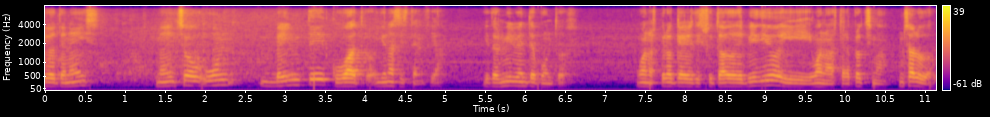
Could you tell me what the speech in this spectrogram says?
Lo tenéis. Me he hecho un 24 y una asistencia. Y 2020 puntos. Bueno, espero que hayáis disfrutado del vídeo y bueno, hasta la próxima. Un saludo.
